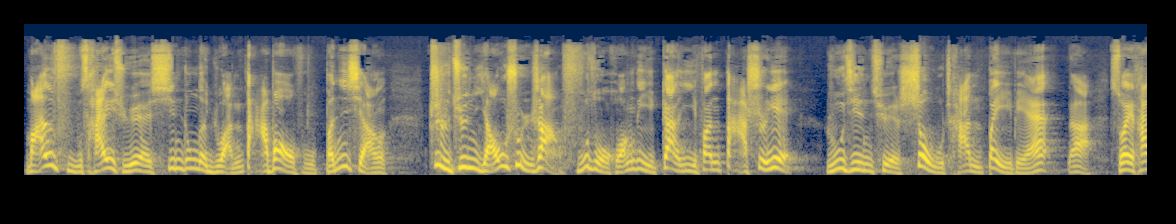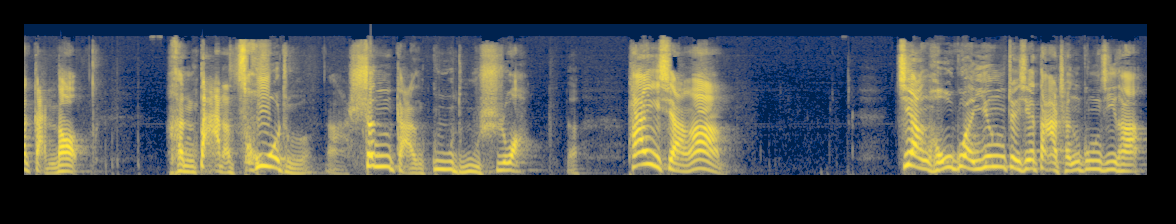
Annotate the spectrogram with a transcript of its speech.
满腹才学，心中的远大抱负，本想治军尧舜上，辅佐皇帝干一番大事业，如今却受禅被贬啊！所以他感到很大的挫折啊，深感孤独失望啊。他一想啊，将侯灌婴这些大臣攻击他，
